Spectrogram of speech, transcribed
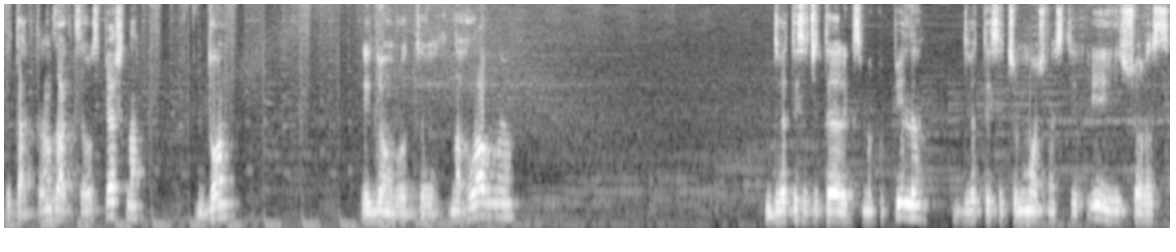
Итак, транзакция успешна. Done. Идем вот э, на главную. 2000 TRX мы купили. 2000 мощности. И еще раз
